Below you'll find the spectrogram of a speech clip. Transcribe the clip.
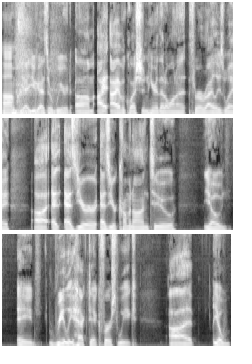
Um, yeah, you guys are weird. Um, I, I have a question here that I want to throw Riley's way. Uh, as, as you're as you're coming on to, you know, a really hectic first week, uh, you know,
